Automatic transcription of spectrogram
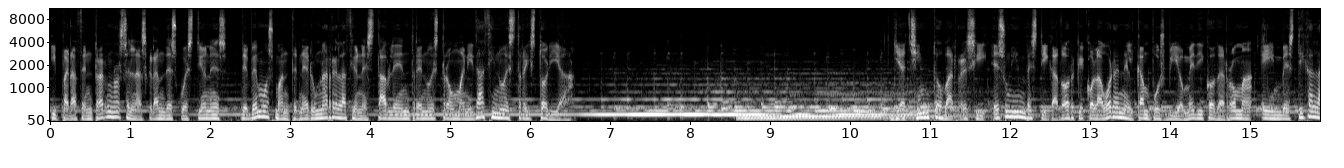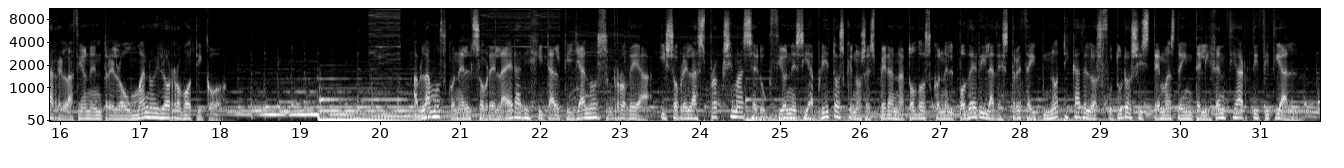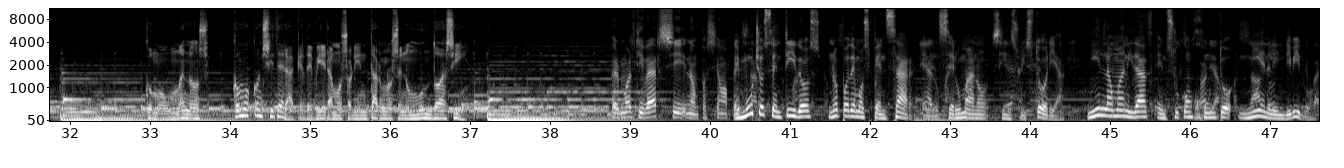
Y para centrarnos en las grandes cuestiones, debemos mantener una relación estable entre nuestra humanidad y nuestra historia, Giacinto Barresi es un investigador que colabora en el campus biomédico de Roma e investiga la relación entre lo humano y lo robótico. Hablamos con él sobre la era digital que ya nos rodea y sobre las próximas seducciones y aprietos que nos esperan a todos con el poder y la destreza hipnótica de los futuros sistemas de inteligencia artificial. Como humanos, ¿cómo considera que debiéramos orientarnos en un mundo así? En muchos sentidos, no podemos pensar en el ser humano sin su historia, ni en la humanidad en su conjunto, ni en el individuo.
